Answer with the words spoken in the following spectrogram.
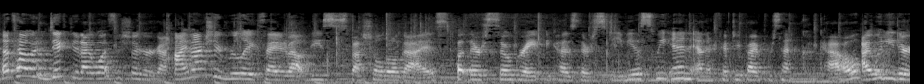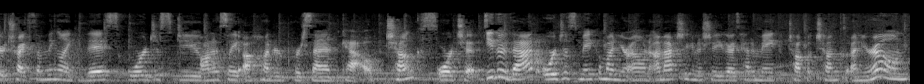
That's how addicted I was to sugar, guys. I'm actually really excited about these special little guys, but they're so great because they're stevia sweetened and they're 55% cacao. I would either try something like this or just do, honestly, 100% cacao. Chunks or chips. Either that or just make them on your own. I'm actually gonna show you guys how to make chocolate chunks on your own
